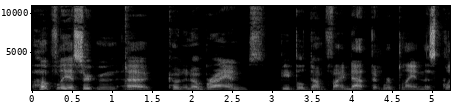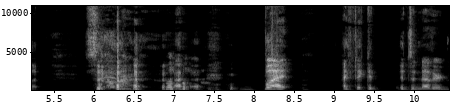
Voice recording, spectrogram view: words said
hopefully, a certain uh, Conan O'Brien's people don't find out that we're playing this clip. So, but I think it, it's another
